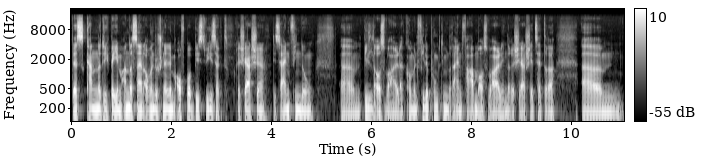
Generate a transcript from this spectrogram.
Das kann natürlich bei jedem anders sein, auch wenn du schnell im Aufbau bist. Wie gesagt, Recherche, Designfindung, ähm, Bildauswahl, da kommen viele Punkte mit rein, Farbenauswahl in der Recherche etc ähm,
